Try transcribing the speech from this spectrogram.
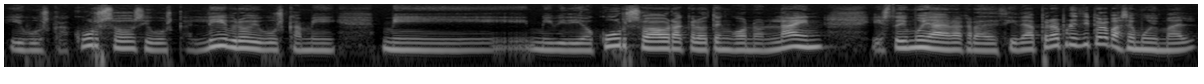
y busca cursos y busca el libro y busca mi, mi, mi videocurso ahora que lo tengo en online y estoy muy agradecida. Pero al principio lo pasé muy mal.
